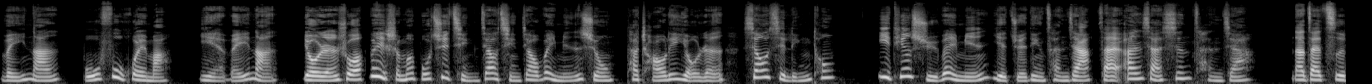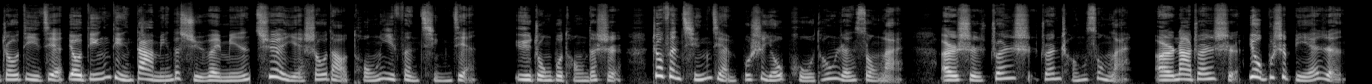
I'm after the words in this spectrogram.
为难；不赴会吗？也为难。有人说，为什么不去请教请教魏民兄？他朝里有人，消息灵通。一听许卫民也决定参加，才安下心参加。那在次州地界有鼎鼎大名的许卫民，却也收到同一份请柬。与众不同的是，这份请柬不是由普通人送来，而是专使专程送来。而那专使又不是别人，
